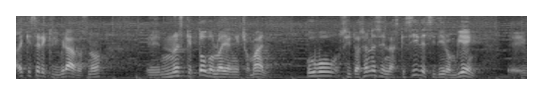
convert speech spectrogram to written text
hay que ser equilibrados, ¿no? Eh, no es que todo lo hayan hecho mal. Hubo situaciones en las que sí decidieron bien. eh,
